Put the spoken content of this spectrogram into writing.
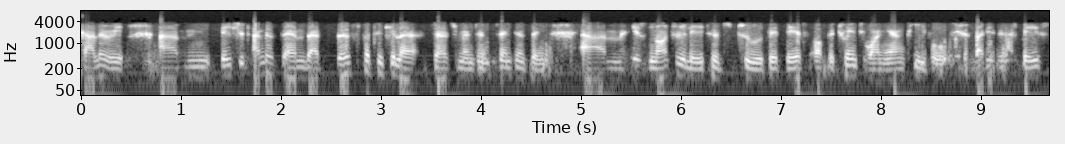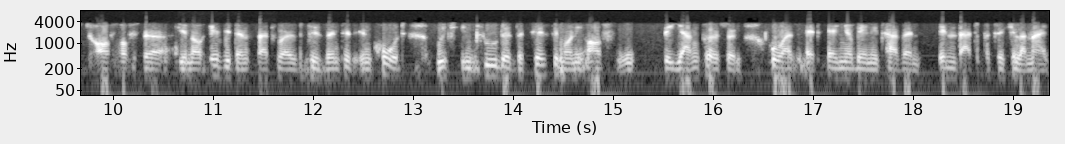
gallery, um, they should understand that this particular judgment and sentencing um, is not related to the death of the 21 young people, but it is based off of the, you know, evidence that was presented in court, which included the testimony of the young person who was at Enyobeni Tavern in that particular night.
